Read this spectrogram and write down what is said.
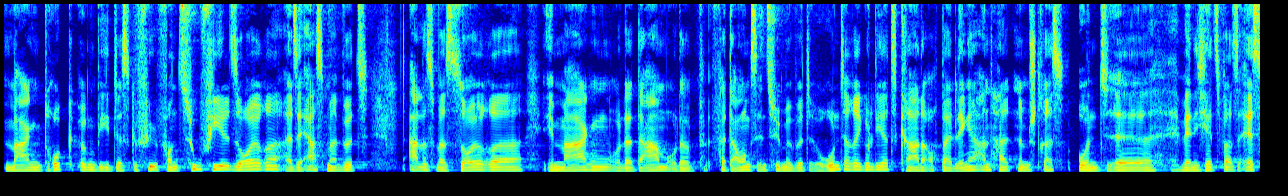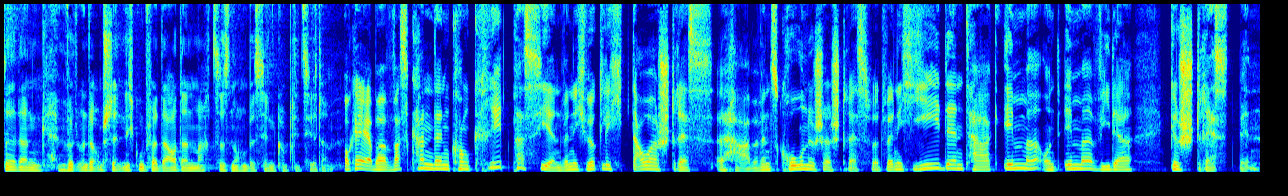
Magendruck, irgendwie das Gefühl von zu viel Säure. Also erstmal wird alles, was Säure im Magen oder Darm oder Verdauungsenzyme wird runterreguliert, gerade auch bei länger anhaltendem Stress. Und äh, wenn ich jetzt was esse, dann wird unter Umständen nicht gut verdaut, dann macht es noch ein bisschen komplizierter. Okay, aber was kann denn konkret passieren, wenn ich wirklich Dauerstress äh, habe, wenn es chronischer Stress wird, wenn ich jeden Tag immer und immer wieder gestresst bin?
